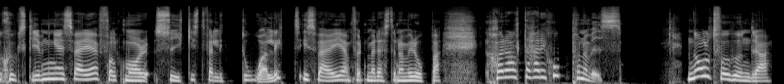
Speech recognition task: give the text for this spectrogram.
sjukskrivningar i Sverige. Folk mår psykiskt väldigt dåligt i Sverige jämfört med resten av Europa. Hör allt det här ihop på något vis? 0200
